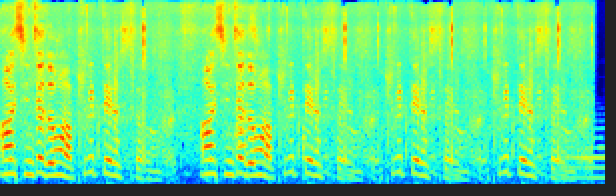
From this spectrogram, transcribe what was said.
아 진짜 너무 아프게 때렸어. 아 진짜 너무 아프게 때렸어. 아프게 때렸어. 아프게 때렸어. 좋은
